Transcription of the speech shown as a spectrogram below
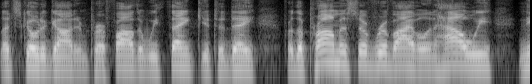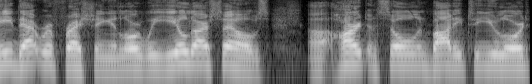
Let's go to God in prayer. Father, we thank you today for the promise of revival and how we need that refreshing. And Lord, we yield ourselves, uh, heart and soul and body to you, Lord.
